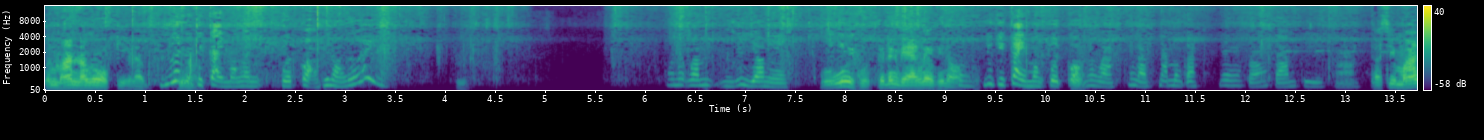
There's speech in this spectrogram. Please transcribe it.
มันมันละโงกอีกแล้วเลื่อนไปไก่มองเงินเปิดกล่องพี่น้องเอ้ย วันนึกว่ามันอีเดียวนี่โอ้ยหุ่นเป็นแดงๆเลยพี่น้องอยู่กี่ไก่มองเปิดกล่องนี่วะนี่วะนับมองกันหนึ่งสองสามสี่ห้าถ้าสิมัน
